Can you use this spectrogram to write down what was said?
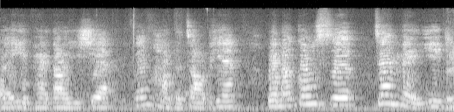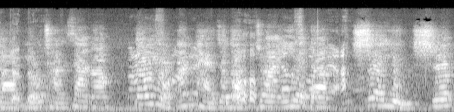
可以拍到一些更好的照片，我们公司在每一条游船上呢都有安排这个专业的摄影师，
